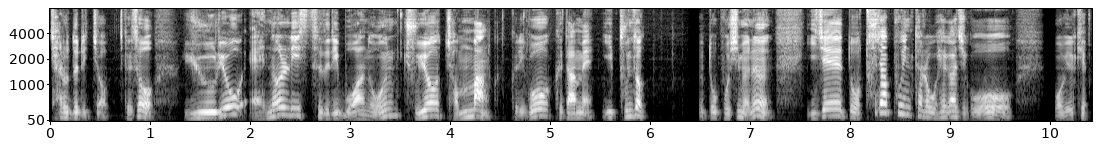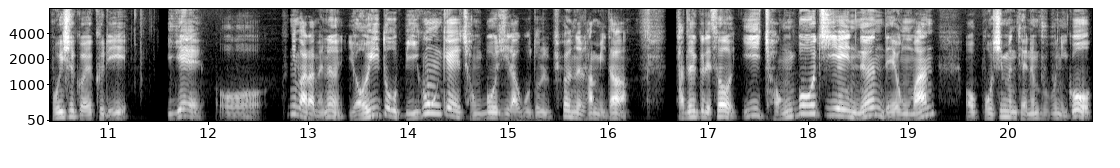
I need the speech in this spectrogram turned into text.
자료들 있죠. 그래서 유료 애널리스트들이 모아놓은 주요 전망 그리고 그 다음에 이 분석 또 보시면은 이제 또 투자 포인트라고 해가지고 뭐 이렇게 보이실 거예요 글이 이게 어 흔히 말하면은 여의도 미공개 정보지라고들 표현을 합니다. 다들 그래서 이 정보지에 있는 내용만 어, 보시면 되는 부분이고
